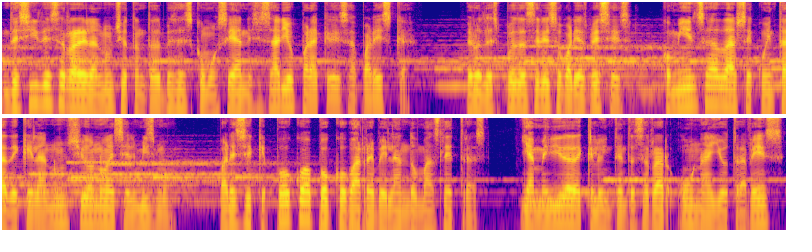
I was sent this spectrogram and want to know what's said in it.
decide cerrar el anuncio tantas veces como sea necesario para que desaparezca, pero después de hacer eso varias veces, comienza a darse cuenta de que el anuncio no es el mismo. Parece que poco a poco va revelando más letras, y a medida de que lo intenta cerrar una y otra vez,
